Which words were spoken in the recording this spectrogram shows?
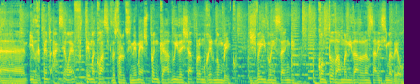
Ah, e de repente Axel F, tema clássico da história do cinema, é espancado e deixado para morrer num beco, esvaído em sangue, com toda a humanidade a dançar em cima dele.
